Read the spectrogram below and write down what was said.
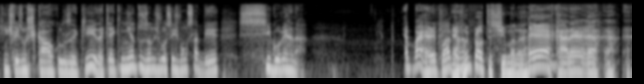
a gente fez uns cálculos aqui, daqui a 500 anos vocês vão saber se governar. É, é Harry Potter, É né? ruim pra autoestima, né? É, cara, é, é, é, é.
